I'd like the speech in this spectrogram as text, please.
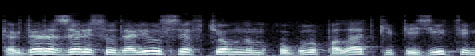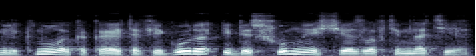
Когда Розалис удалился, в темном углу палатки Пизиты мелькнула какая-то фигура и бесшумно исчезла в темноте.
